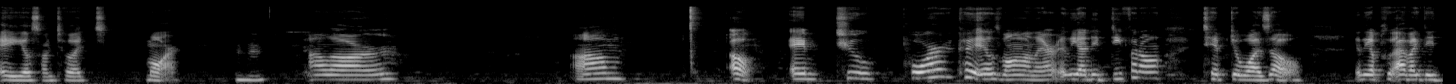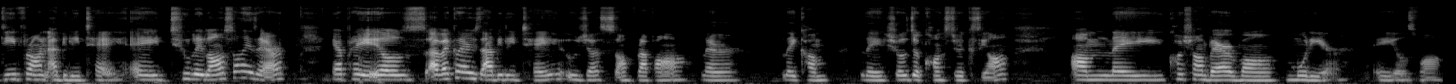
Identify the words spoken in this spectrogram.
et ils sont tous morts. Mhm. Alors, um, oh, et tu, pour qu'ils vont en l'air, il y a des différents types d'oiseaux. Il y a plus avec des différentes habilités et tu les lances dans les airs et après ils, avec leurs habilités ou juste en frappant leur, les, comme, les choses de construction, um, les cochons verts vont mourir et ils vont.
